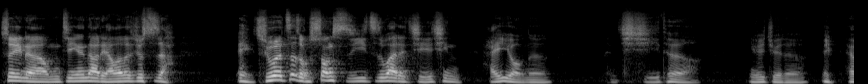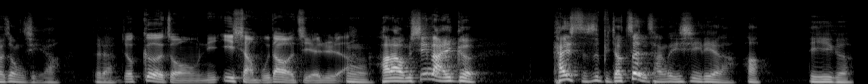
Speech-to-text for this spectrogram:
所以呢，我们今天要聊的就是啊，哎，除了这种双十一之外的节庆，还有呢，很奇特啊。你会觉得，哎，还有这种节啊，对的，就各种你意想不到的节日啊。嗯，好了，我们先来一个，开始是比较正常的一系列了。好，第一个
